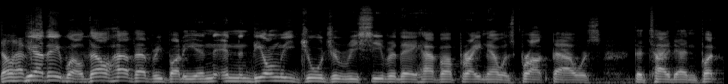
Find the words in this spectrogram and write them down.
They'll have Yeah, they will. They'll have everybody, and and the only Georgia receiver they have up right now is Brock Bowers, the tight end. But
